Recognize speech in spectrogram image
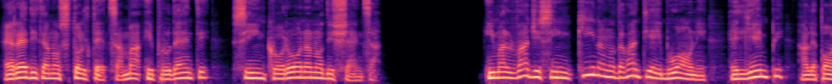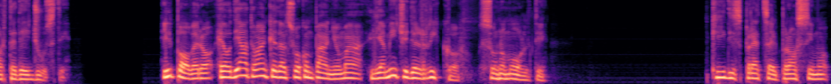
ereditano stoltezza, ma i prudenti si incoronano di scienza. I malvagi si inchinano davanti ai buoni e gli empi alle porte dei giusti. Il povero è odiato anche dal suo compagno, ma gli amici del ricco sono molti. Chi disprezza il prossimo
